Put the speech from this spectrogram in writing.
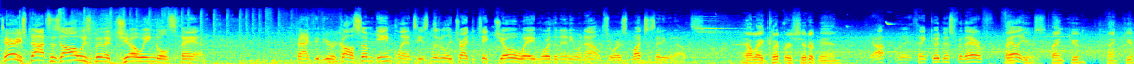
Terry Stotts has always been a Joe Ingles fan. In fact, if you recall some game plans, he's literally tried to take Joe away more than anyone else, or as much as anyone else. LA Clippers should have been. Yeah, mean, thank goodness for their Thank failures. You. Thank you. Thank you.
